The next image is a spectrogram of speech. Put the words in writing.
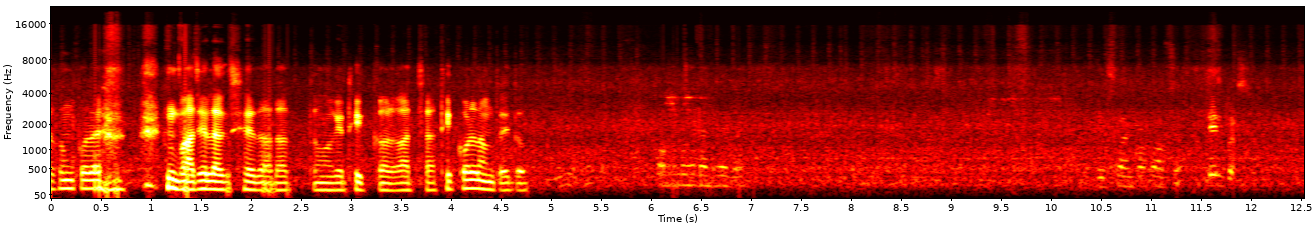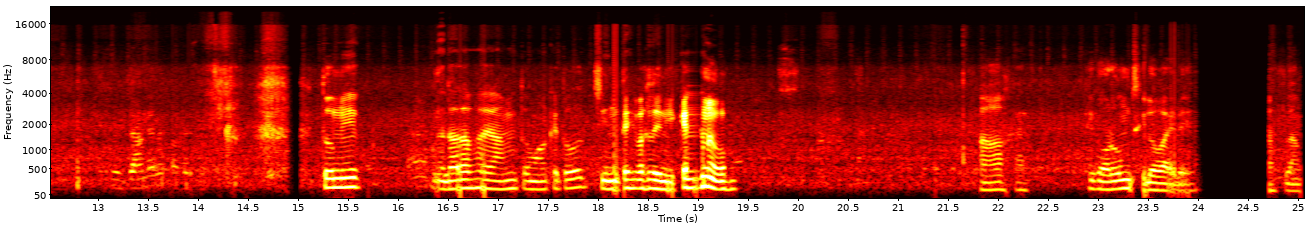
এরকম করে বাজে লাগছে, দাদা, তোমাকে ঠিক করো। আচ্ছা ঠিক করলাম তো, এই তো। তুমি, দাদা ভাই, আমি তোমাকে তো চিনতেই পারিনি, কেন? কি গরম ছিল বাইরে। আসলাম।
